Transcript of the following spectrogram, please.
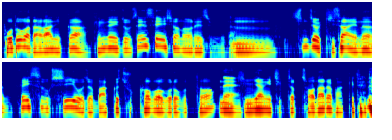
보도가 나가니까 굉장히 좀 센세이셔널해집니다. 음. 심지어 기사에는 페이스북 CEO죠 마크 주커버그로부터 네. 김양이 직접 전화를 받기도 했다.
